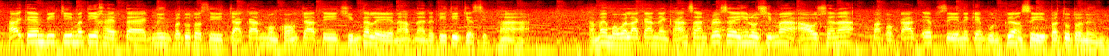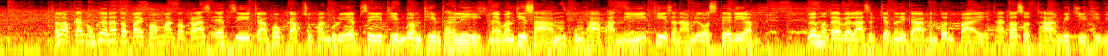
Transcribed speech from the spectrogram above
ท้ายเกม BG มาตีไข่แตก 1 ประตูต่อ 4 จากการหม่งของจาตีฉิมทะเลนะครับในนาทีที่ 75 ทำให้หมดเวลาการแข่งขันซันเฟรเซ่ฮิโรชิมาเอาชนะบางกอกกราส FC ในเกมอุ่นเครื่อง 4 ประตูต่อ1สำหรับการอุ่นเครื่องนัดต่อไปของบางกอกกราส FC จะพบกับสุพรรณบุรีเอฟซีทีมร่วมทีมไทยลีก ในวันที่ 3 กุมภาพันธ์นี้ที่สนามลิโอสเตเดียม เริ่มตั้งแต่เวลา 17นาฬิกาเป็นต้นไปถ่ายทอดสดทาง BGTV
